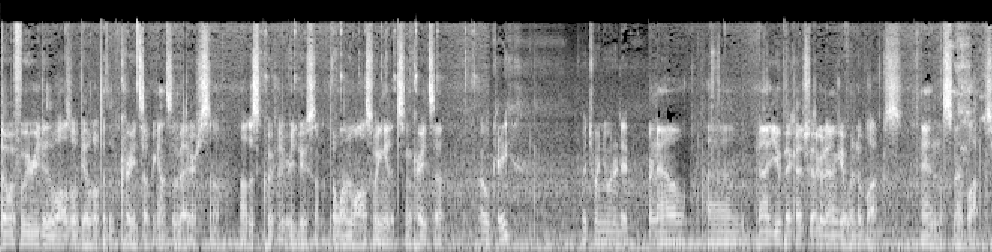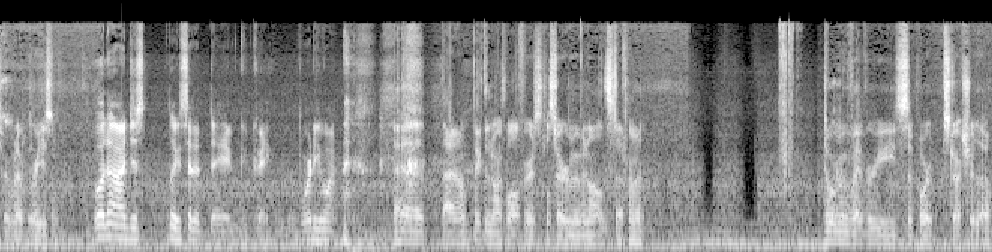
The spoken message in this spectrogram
So if we redo the walls, we'll be able to put the crates up against them better. So I'll just quickly redo some the one wall so we can get some crates up. Okay. Which one you want to do? For now, um, uh, you pick. I just gotta go down and get window blocks and cement blocks or whatever we're using. Well, no, I just like I said. Uh, okay, where do you want? Uh, I don't know. Pick the north wall first. We'll start removing all the stuff from it. Don't remove every support structure though,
